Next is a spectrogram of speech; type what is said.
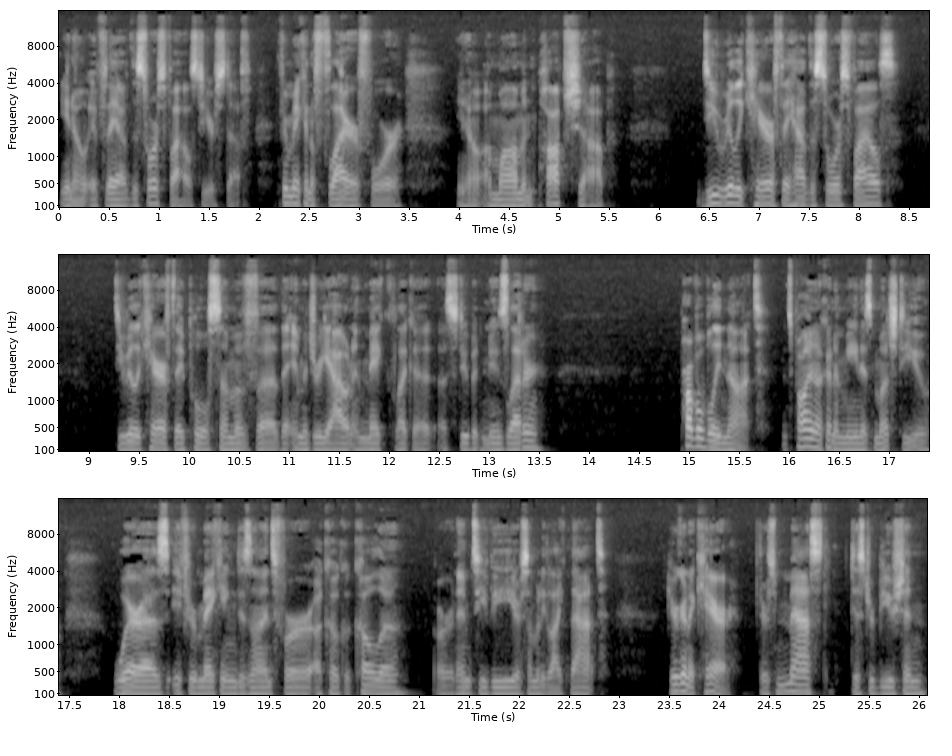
you know, if they have the source files to your stuff? If you're making a flyer for, you know, a mom and pop shop, do you really care if they have the source files? Do you really care if they pull some of uh, the imagery out and make like a, a stupid newsletter? Probably not. It's probably not going to mean as much to you. Whereas if you're making designs for a Coca Cola or an MTV or somebody like that, you're going to care. There's mass distribution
